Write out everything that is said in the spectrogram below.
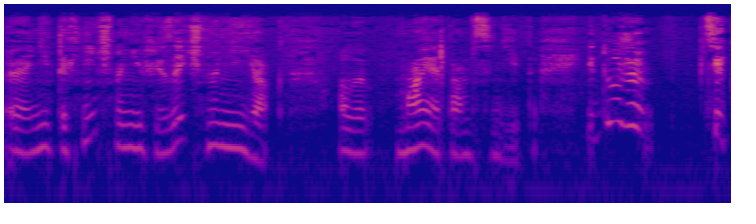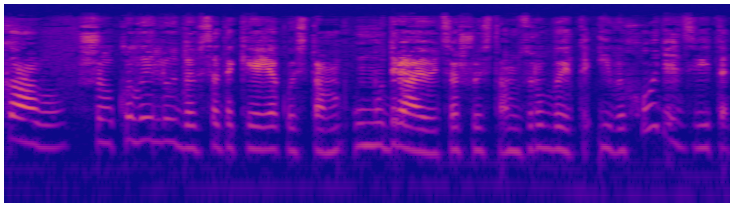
е, ні технічно, ні фізично, ніяк. Але має там сидіти. І дуже цікаво, що коли люди все-таки якось там умудряються щось там зробити і виходять звідти,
